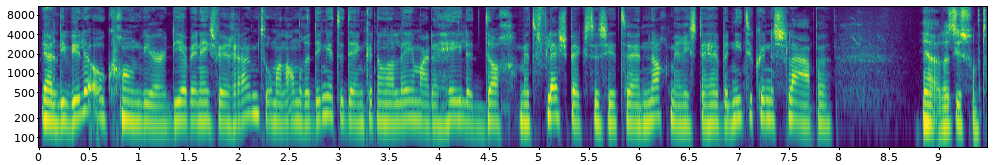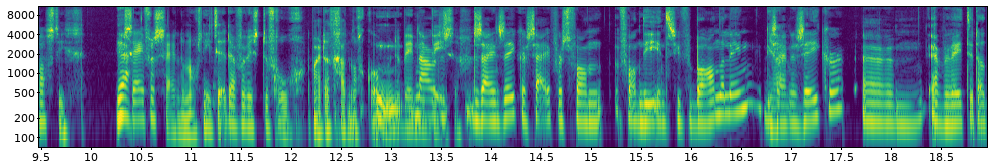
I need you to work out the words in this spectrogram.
Ja, die willen ook gewoon weer. Die hebben ineens weer ruimte om aan andere dingen te denken dan alleen maar de hele dag met flashbacks te zitten en nachtmerries te hebben, niet te kunnen slapen. Ja, dat is fantastisch. Cijfers zijn er nog niet, hè? daarvoor is het te vroeg. Maar dat gaat nog komen, daar ben je nou, mee bezig. Er zijn zeker cijfers van, van die intensieve behandeling. Die zijn er zeker. Um, en we weten dat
